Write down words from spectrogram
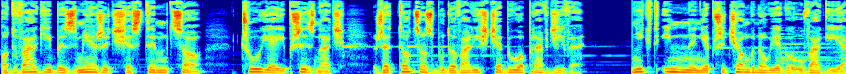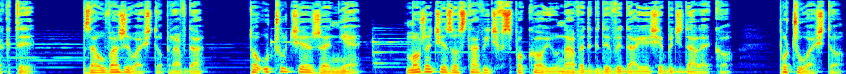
Odwagi, by zmierzyć się z tym, co czuje i przyznać, że to, co zbudowaliście, było prawdziwe. Nikt inny nie przyciągnął jego uwagi jak ty. Zauważyłaś to, prawda? To uczucie, że nie. Może cię zostawić w spokoju, nawet gdy wydaje się być daleko. Poczułaś to.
